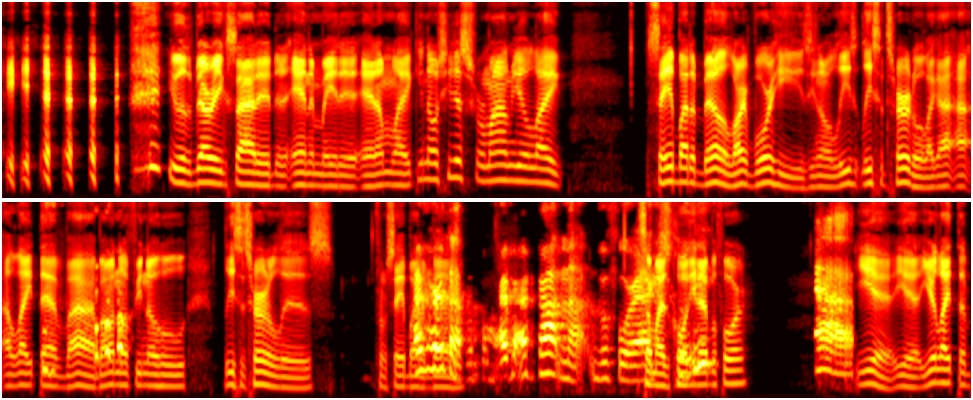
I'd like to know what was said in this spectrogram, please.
he was very excited and animated, and I'm like, you know, she just reminds me of like Saved by the Bell, Lark Voorhees, you know, Lisa, Lisa Turtle. Like I, I, I like that vibe. I don't know if you know who Lisa Turtle is from Saved by the. I've heard that before. I've, I've gotten that before. Somebody's called you that before. Yeah. Yeah, yeah. You're like the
